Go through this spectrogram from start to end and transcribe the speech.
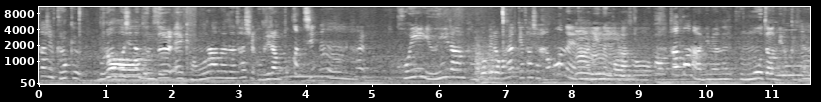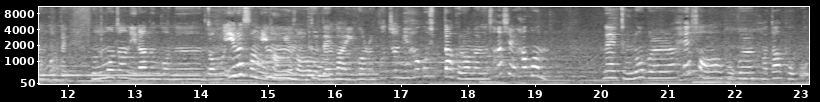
사실 그렇게 물어보시는 어. 분들의 경우라면은 사실 우리랑 똑같이 음. 할- 거의 유일한 방법이라고 할 게 사실 학원에 음. 다니는 거라서. 학원 아니면 공모전 이렇게 되는 건데 공모전이라는 거는 너무 일회성이 음, 강해서 그 내가 이거를 꾸준히 하고 싶다 그러면 사실 학원 에 등록을 해서 곡을 받아보고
